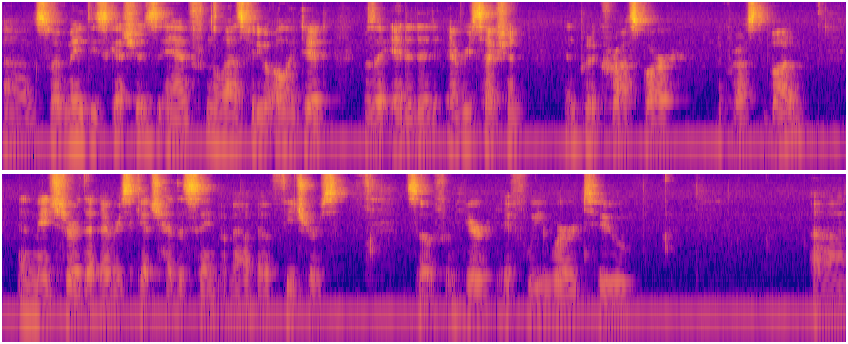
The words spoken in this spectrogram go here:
uh, so I've made these sketches and from the last video all I did was I edited every section and put a crossbar across the bottom and made sure that every sketch had the same amount of features. So from here, if we were to, uh,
